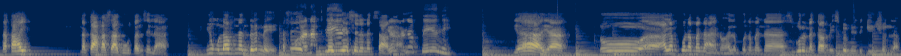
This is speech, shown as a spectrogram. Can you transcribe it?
na kahit nagkakasagutan sila, yung love nandun eh. Kasi Oh, anak na 10 yan. years sila nagsama. Yeah, anak na yan eh. Yeah, yeah. So, ah, alam ko naman na ano, alam ko naman na siguro nagka-miscommunication lang.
